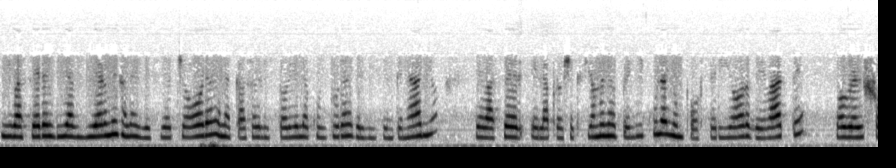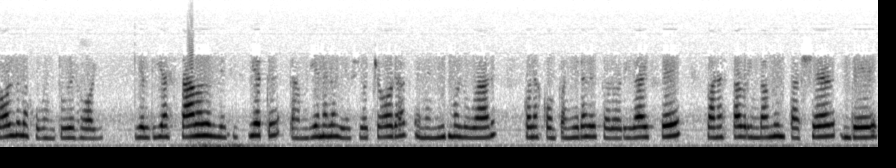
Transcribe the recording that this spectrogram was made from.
Y va a ser el día viernes a las 18 horas en la Casa de la Historia y la Cultura del Bicentenario. Se va a hacer eh, la proyección de la película y un posterior debate sobre el rol de las juventudes hoy. Y el día sábado 17, también a las 18 horas, en el mismo lugar, con las compañeras de Sororidad y Fe, van a estar brindando un taller de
